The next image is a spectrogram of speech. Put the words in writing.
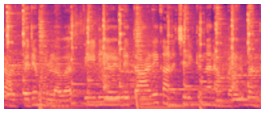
താല്പര്യമുള്ളവർ വീഡിയോയുടെ താഴെ കാണിച്ചിരിക്കുന്ന നമ്പറിൽ ബന്ധപ്പെടുക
